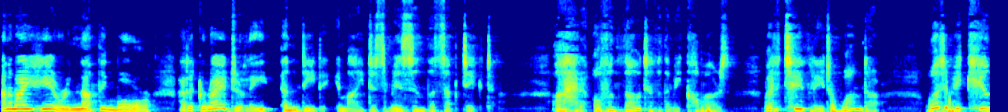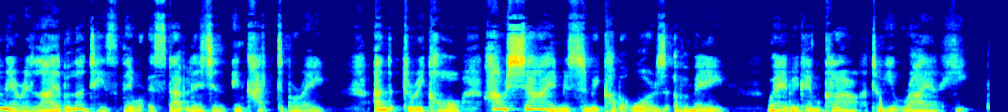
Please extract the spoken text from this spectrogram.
and my hearing nothing more, had gradually ended in my dismissing the subject. I had often thought of the Micawbers, but chiefly to wonder what pecuniary liabilities they were establishing in Canterbury, and to recall how shy Mr. Micawber was of me when he became clerk to Uriah Heep.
